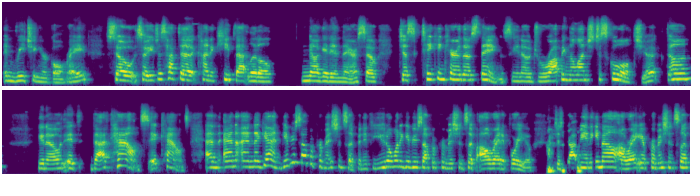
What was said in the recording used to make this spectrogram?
in reaching your goal, right? So, so you just have to kind of keep that little nugget in there. So just taking care of those things, you know, dropping the lunch to school, check done. You know it that counts it counts. And and and again give yourself a permission slip. And if you don't want to give yourself a permission slip i'll write it for you. Just drop me an email i'll write your permission slip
